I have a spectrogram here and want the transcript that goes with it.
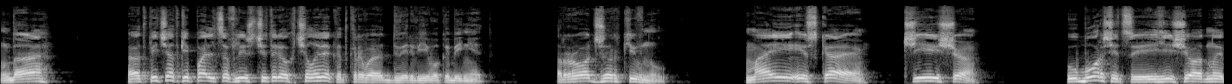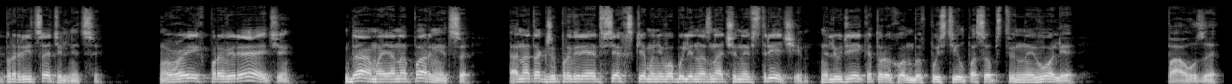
«Да?» Отпечатки пальцев лишь четырех человек открывают дверь в его кабинет. Роджер кивнул. «Мои искаю. Чьи еще?» Уборщицы и еще одной прорицательницы. Вы их проверяете? Да, моя напарница. Она также проверяет всех, с кем у него были назначены встречи, людей, которых он бы впустил по собственной воле. Пауза.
